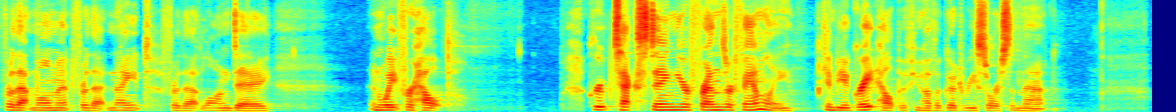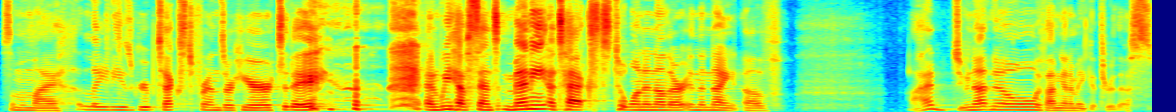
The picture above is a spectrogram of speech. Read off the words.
for that moment, for that night, for that long day, and wait for help. Group texting your friends or family can be a great help if you have a good resource in that. Some of my ladies' group text friends are here today, and we have sent many a text to one another in the night of, I do not know if I'm going to make it through this.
